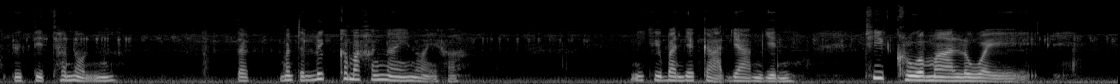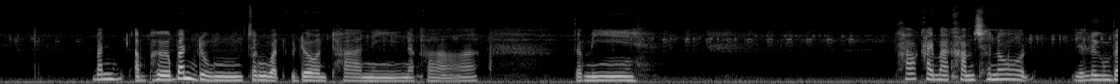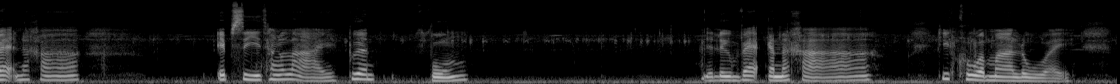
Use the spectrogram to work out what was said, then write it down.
อยู่ติดถนน แต่มันจะลึกเข้ามาข้างในหน่อยค่ะ นี่คือบรรยากาศยามเย็น ที่ครัวมารวยบ้านอำเภอบ้านดุงจังหวัดอุดรธานีนะคะ จะมี ถ้าใครมาคำชะโนด อย่าลืมแวะนะคะ FC ทั้งหลายเพื่อนฝูง อย่าลืมแวะกันนะคะ ที่ครัวมารวย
